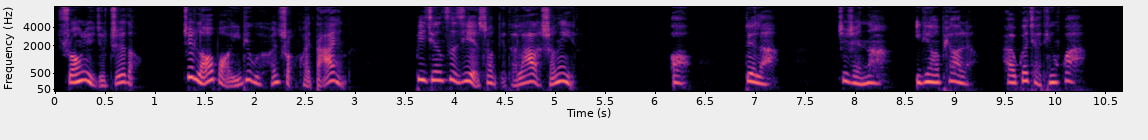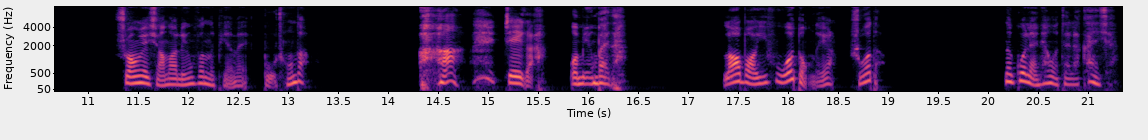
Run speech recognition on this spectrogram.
双月就知道这老鸨一定会很爽快答应的，毕竟自己也算给他拉了生意了。哦，对了，这人呢一定要漂亮。还要乖巧听话。双月想到凌风的品味，补充道：“啊，这个我明白的。”老鸨一副我懂的样，说道：“那过两天我再来看一下。”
